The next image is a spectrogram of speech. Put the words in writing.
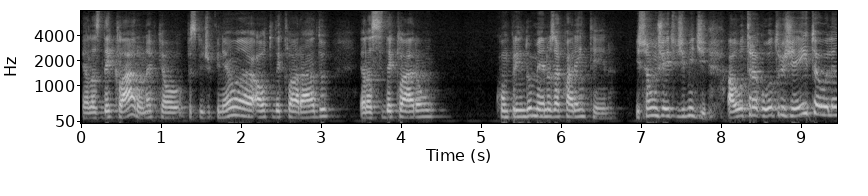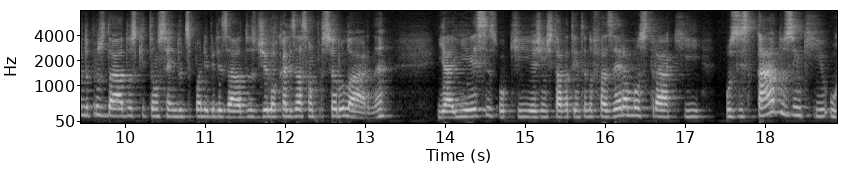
elas declaram, né, porque é uma pesquisa de opinião é autodeclarado, elas se declaram cumprindo menos a quarentena. Isso é um jeito de medir. A outra, o outro jeito é olhando para os dados que estão sendo disponibilizados de localização por celular, né? E aí esses, o que a gente estava tentando fazer era mostrar que os estados em que o,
